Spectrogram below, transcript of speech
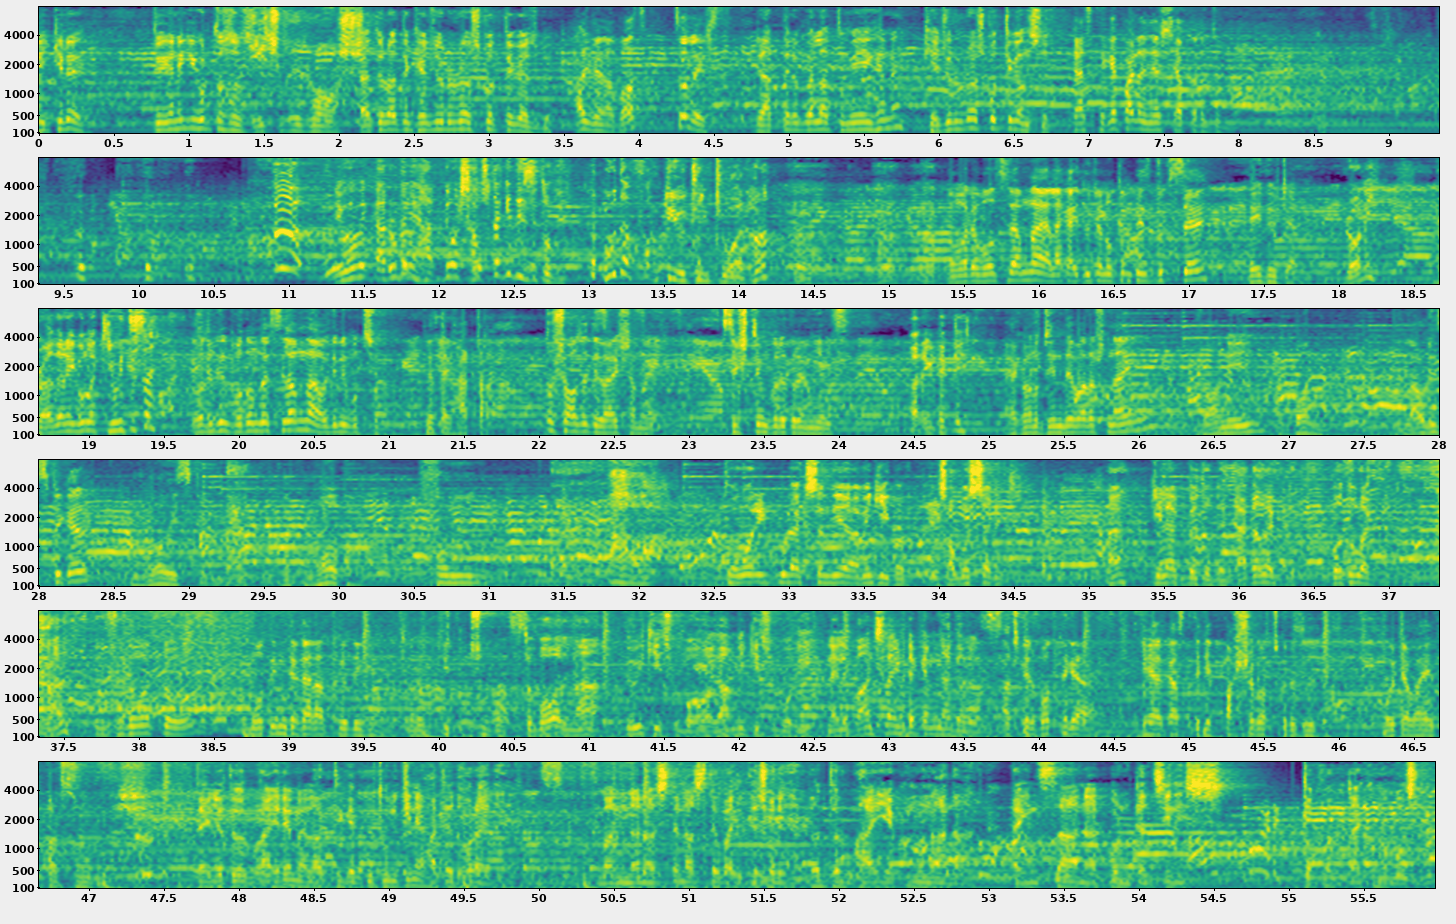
এই কিরে? তুই এখানে কি করতেছস? খেজুরের রস। এত রাতে খেজুরের রস করতে আসবে আসবে না বস। চলে এসছি। রাতের বেলা তুমি এখানে খেজুরের রস করতে কানছো গাছ থেকে পানি নিয়ে আসছি আপনার জন্য। এভাবে কারও গায়ে হাত দেওয়ার সাহসটাকে দিছি তোদের? Who the fuck do you think you are হ্যাঁ তোমারে বলছিলাম না এলাকায় দুইটা নতুন পিস ঢুকছে। এই দুইটা। রনি ব্রাদার এগুলো কি হইতেছে? তোর যেদিন প্রথম দেখছিলাম না ওই দিনই বুঝছিলাম তুই একটা ঘাটটা তো সহজে ভাইয়ের সামনে সিস্টেম করে তোরে নিয়ে আইছি আর এটাকে এখনও চিনতে পারস নাই Roni Boni. Loud speaker no speaker no full তোর ইন্ট্রোডাকশন দিয়ে আমি কি করব? সমস্যাটা কি? হ্যাঁ? কি লাগবে তোদের? টাকা লাগবে? কত লাগবে? হ্যাঁ? তুই শুধুমাত্র মতিন কাকার আত্মীয় দেখে কিচ্ছু। তো বল না তুই কিছু বল আমি কিছু বলি নাহলে পাঁচ লাইনটা কেমন আগাবে আজকের পর থেকে বিহার কাছ থেকে পাঁচশো গজ করে দিল ওইটা ভাই পার্সোনাল জিনিস। তাইলে তোর ভাইরে মেলার থেকে পুতুল কিনে হাতে ধরায় দেয় বান্দা নাচতে নাচতে বাড়িতে চলে যাবে তোর ভাই এখনও না দান ইনসান আর কোনটা জিনিস? তফাৎটা এখনও বোঝে না।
